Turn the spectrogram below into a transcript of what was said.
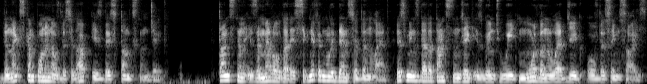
The next component of the setup is this tungsten jig. Tungsten is a metal that is significantly denser than lead. This means that a tungsten jig is going to weigh more than a lead jig of the same size.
